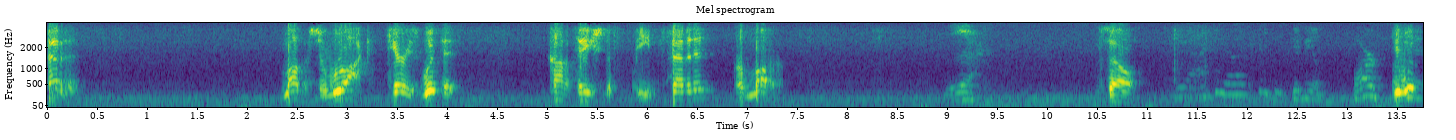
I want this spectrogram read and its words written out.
feminine, mother. So Ruach carries with it connotation of being feminine or mother. Yeah. So Give me a barf you, would,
